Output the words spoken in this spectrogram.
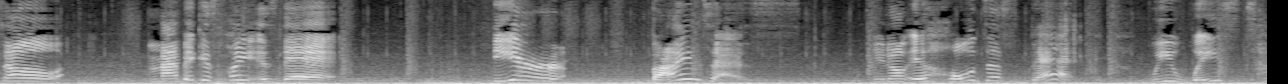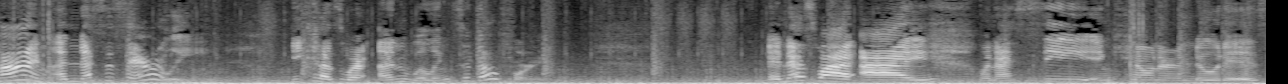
So my biggest point is that fear binds us. You know it holds us back. We waste time unnecessarily because we're unwilling to go for it. And that's why I, when I see, encounter, notice,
